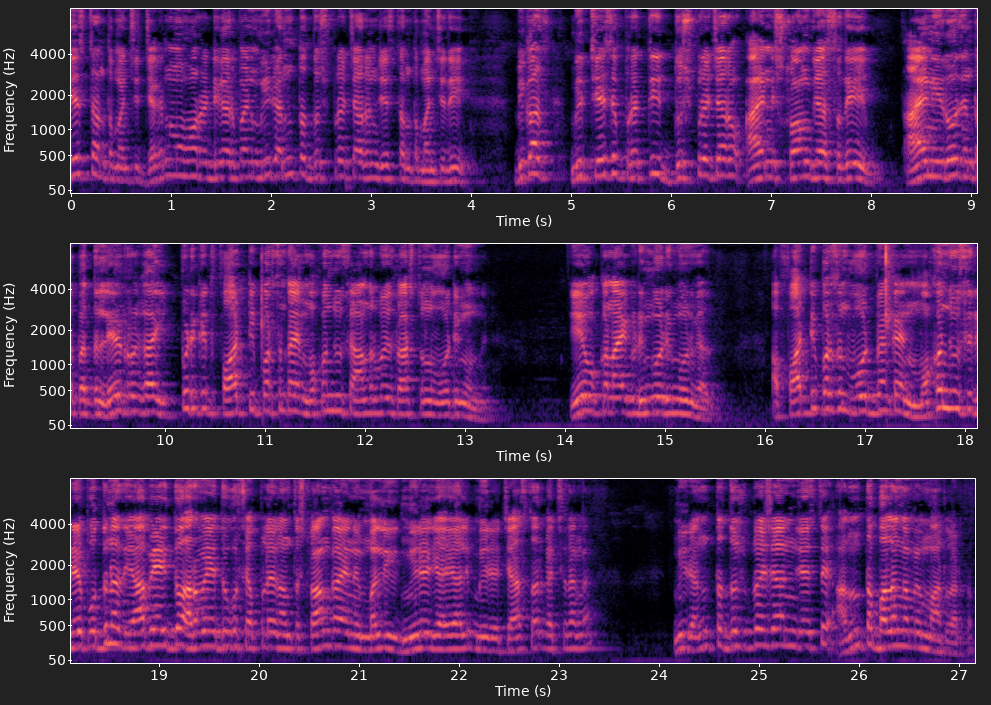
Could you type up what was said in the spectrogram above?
చేస్తే అంత మంచిది. జగన్మోహన్ రెడ్డి గారి పైన మీరు ఎంత దుష్ప్రచారం చేస్తే అంత మంచిది. బికాజ్ మీరు చేసే ప్రతి దుష్ప్రచారం ఆయన్ని స్ట్రాంగ్ చేస్తుంది. ఆయన ఈరోజు ఇంత పెద్ద లీడర్గా ఇప్పటికీ ఫార్టీ పర్సెంట్ ఆయన ముఖం చూసి ఆంధ్రప్రదేశ్ రాష్ట్రంలో ఓటింగ్ ఉంది. ఏ ఒక్క నాయకుడు ఇంకోటి ఇంకోటి కాదు. ఆ ఫార్టీ పర్సెంట్ ఓట్ బ్యాంక్ ఆయన ముఖం చూసి రేపొద్దున అది యాభై ఐదు అరవై ఐదు కూడా చెప్పలేనంత స్ట్రాంగ్గా ఆయన మళ్ళీ మీరే చేయాలి మీరే చేస్తారు ఖచ్చితంగా. మీరు ఎంత దుష్ప్రచారం చేస్తే అంత బలంగా మేము మాట్లాడతాం.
